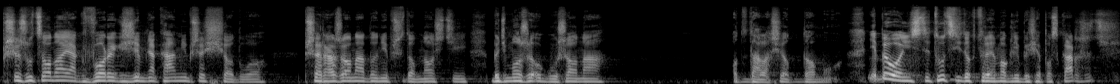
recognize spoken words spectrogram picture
Przerzucona jak worek z ziemniakami przez siodło, przerażona do nieprzytomności, być może ogłuszona, oddala się od domu. Nie było instytucji, do której mogliby się poskarżyć.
